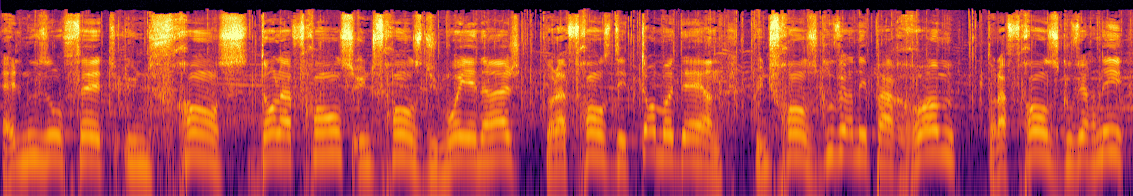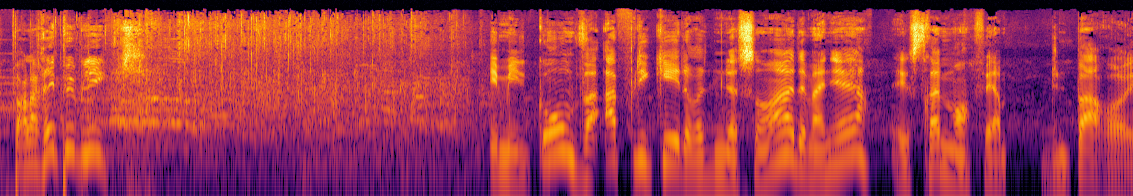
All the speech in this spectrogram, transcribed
elles nous ont fait une France dans la France, une France du Moyen Âge, dans la France des temps modernes, une France gouvernée par Rome, dans la France gouvernée par la République. Émile Combes va appliquer la loi de 1901 de manière extrêmement ferme. D'une part, euh,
